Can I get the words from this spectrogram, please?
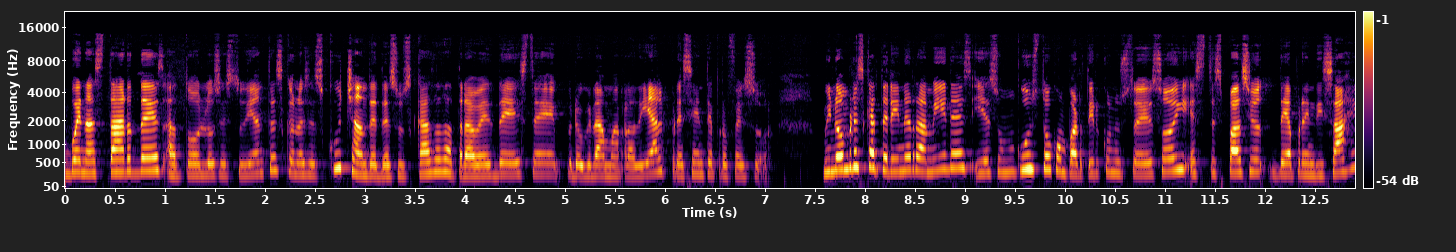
buenas tardes a todos los estudiantes que nos escuchan desde sus casas a través de este programa radial Presente Profesor. Mi nombre es Caterina Ramírez y es un gusto compartir con ustedes hoy este espacio de aprendizaje.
